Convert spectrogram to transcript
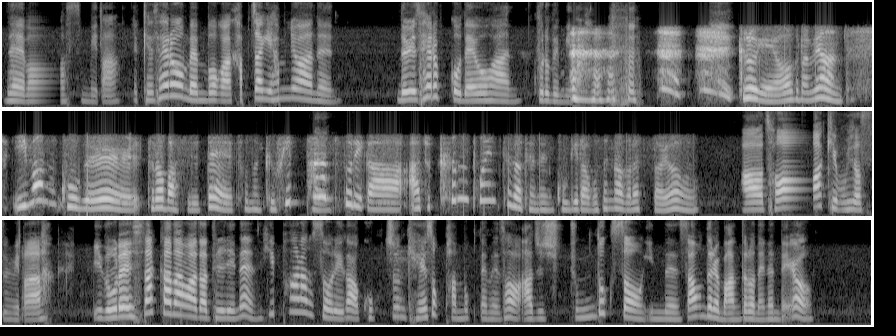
네, 맞습니다. 이렇게 새로운 멤버가 갑자기 합류하는 늘 새롭고 네오한 그룹입니다. 그러게요. 그러면 이번 곡을 들어봤을 때 저는 그 휘파람 소리가 아주 큰 포인트가 되는 곡이라고 생각을 했어요. 아, 정확히 보셨습니다. 이 노래 시작하자마자 들리는 휘파람 소리가 곡 중 계속 반복되면서 아주 중독성 있는 사운드를 만들어내는데요.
